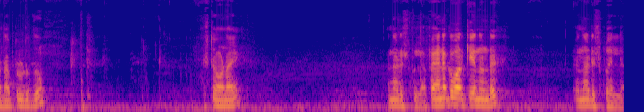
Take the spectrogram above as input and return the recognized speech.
അഡാപ്റ്റർ കൊടുത്തു. സിസ്റ്റം ഓണായി എന്നാൽ ഡിസ്പ്ലേ ഇല്ല. ഫാനൊക്കെ വർക്ക് ചെയ്യുന്നുണ്ട്. എന്നാൽ ഡിസ്പ്ലേ ഇല്ല.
